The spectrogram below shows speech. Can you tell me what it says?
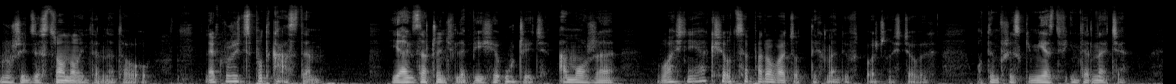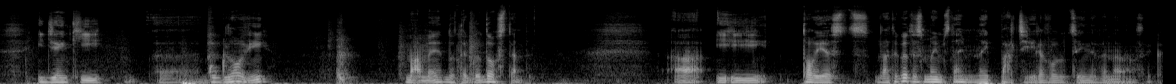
ruszyć ze stroną internetową, jak ruszyć z podcastem, jak zacząć lepiej się uczyć, a może właśnie jak się odseparować od tych mediów społecznościowych. O tym wszystkim jest w internecie. I dzięki e, Google'owi mamy do tego dostęp. A, I to jest, dlatego to jest moim zdaniem najbardziej rewolucyjny wynalazek.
